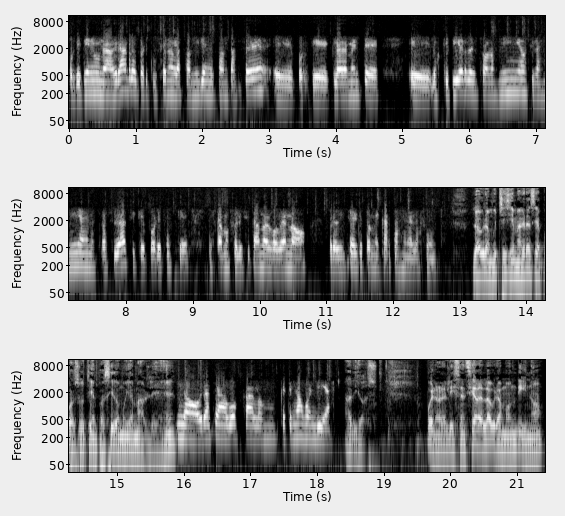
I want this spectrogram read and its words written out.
porque tiene una gran repercusión en las familias de Santa Fe, eh, porque claramente eh, los que pierden son los niños y las niñas de nuestra ciudad, así que por eso es que estamos solicitando al gobierno provincial que tome cartas en el asunto. Laura, muchísimas gracias por su tiempo, ha sido muy amable. ¿eh? No, gracias a vos, Carlos, que tengas buen día. Adiós. Bueno, la licenciada Laura Mondino,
